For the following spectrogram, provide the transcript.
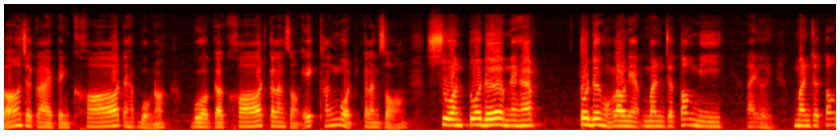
ก็จะกลายเป็นคอสนะครับบวกเนาะบวกกับคอสกำลัง 2x ทั้งหมดกำลัง 2 ส่วนตัวเดิมนะครับ ตัวเดิมของเราเนี่ยมันจะต้องมีอะไรเอ่ย มันจะต้อง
